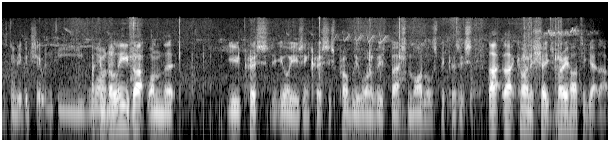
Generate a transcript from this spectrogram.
it's going to be a good shoot. I can believe that one that you, Chris, that you're using, Chris, is probably one of his best models because it's that that kind of shape's very hard to get that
